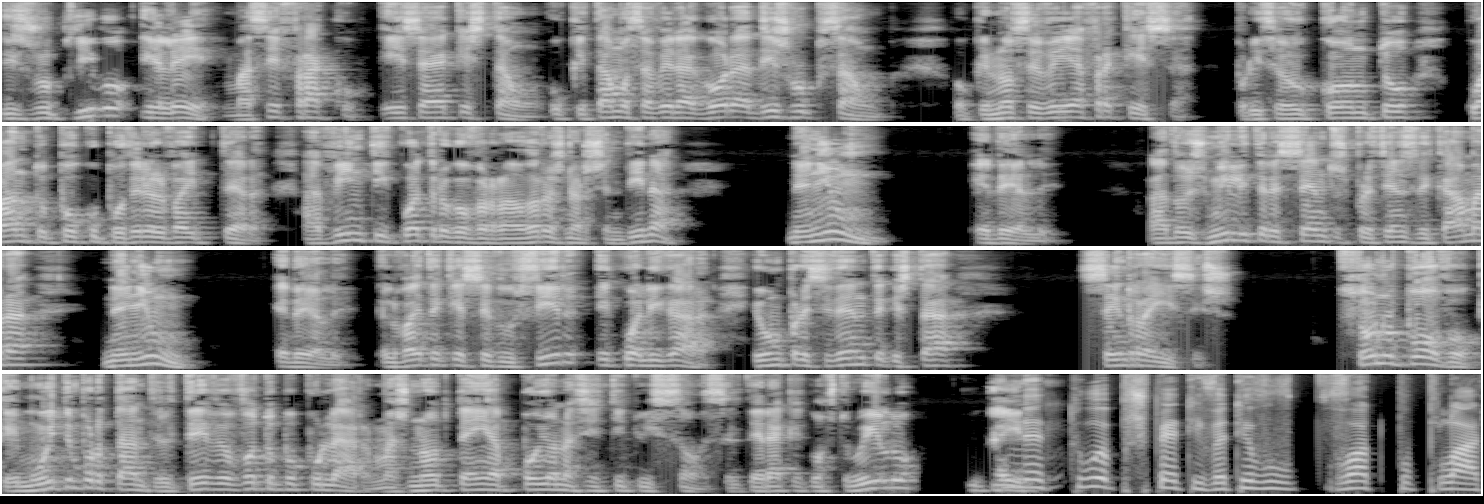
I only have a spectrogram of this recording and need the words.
Disruptivo ele é, mas é fraco. Essa é a questão. O que estamos a ver agora é disrupção. O que não se vê é a fraqueza. Por isso eu conto quanto pouco poder ele vai ter. Há 24 governadores na Argentina, nenhum é dele. Há 2.300 presidentes de Câmara, nenhum é dele. Ele vai ter que seduzir e coaligar. É um presidente que está sem raízes. Só no povo, que é muito importante, ele teve o voto popular, mas não tem apoio nas instituições. Ele terá que construí-lo. Na tua perspectiva, teve o voto popular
